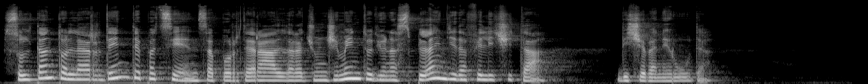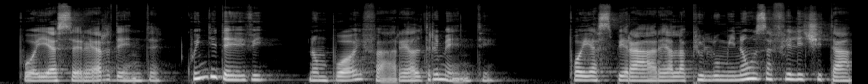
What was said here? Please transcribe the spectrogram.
Soltanto l'ardente pazienza porterà al raggiungimento di una splendida felicità, diceva Neruda. Puoi essere ardente, quindi devi, non puoi fare altrimenti. Puoi aspirare alla più luminosa felicità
